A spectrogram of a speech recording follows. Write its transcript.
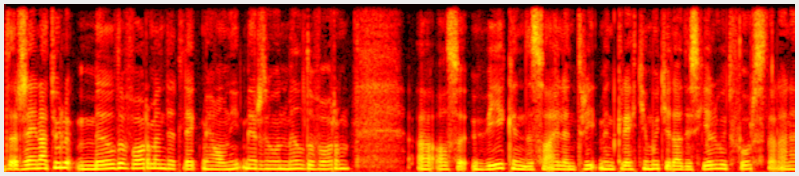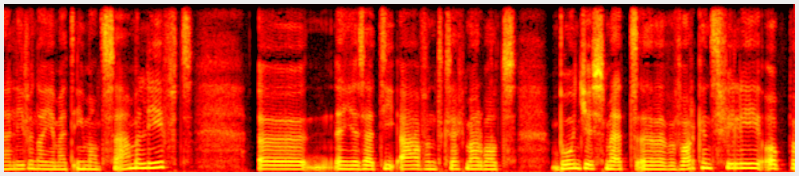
er zijn natuurlijk milde vormen, dit lijkt mij al niet meer zo'n milde vorm. Uh, als ze weken de silent treatment krijgt, je moet je dat eens heel goed voorstellen. Hè, leven dat je met iemand samenleeft. Uh, en je zet die avond, ik zeg maar wat, boontjes met uh, varkensfilet op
